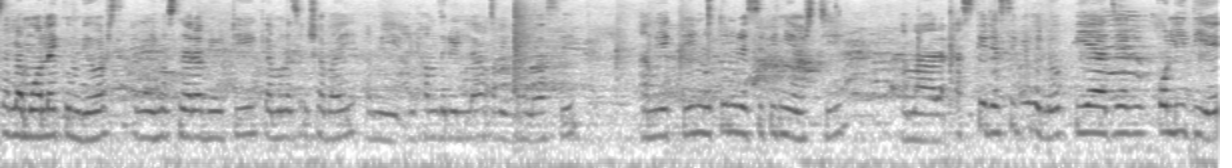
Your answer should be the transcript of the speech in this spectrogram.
আসসালামু আলাইকুম ভিউয়ার্স, আমি হোসনারা বিউটি, কেমন আছেন সবাই? আমি আলহামদুলিল্লাহ অনেক ভালো আছি। আমি একটি নতুন রেসিপি নিয়ে আসছি। আমার আজকের রেসিপি হলো পেঁয়াজের কলি দিয়ে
